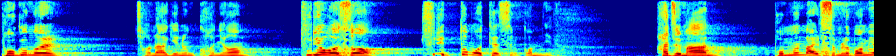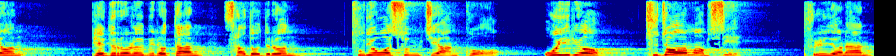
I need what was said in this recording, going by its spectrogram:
복음을 전하기는 커녕 두려워서 출입도 못했을 겁니다. 하지만 본문 말씀을 보면 베드로를 비롯한 사도들은 두려워 숨지 않고 오히려 주저함 없이 풀려난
